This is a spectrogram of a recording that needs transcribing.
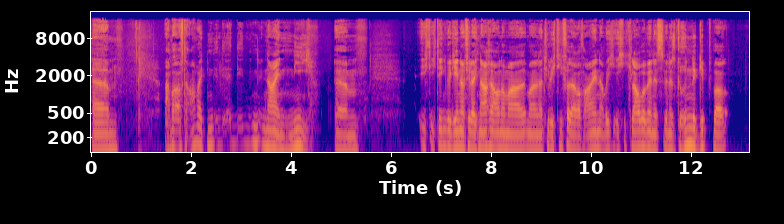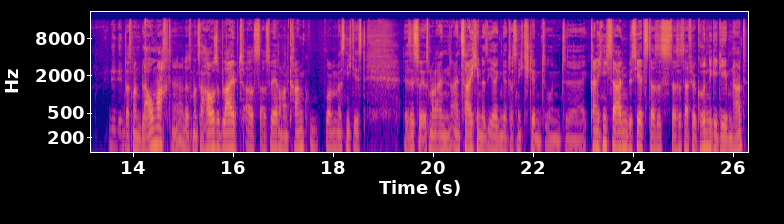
ähm, aber auf der Arbeit, nein, nie. Ähm, ich, ich denke, wir gehen dann vielleicht nachher auch nochmal mal natürlich tiefer darauf ein, aber ich, ich, ich glaube, wenn es, wenn es Gründe gibt, war, dass man blau macht, ja, dass man zu Hause bleibt, als, als wäre man krank, wo man es nicht ist, das ist so erstmal ein, ein Zeichen, dass irgendetwas nicht stimmt. Und äh, kann ich nicht sagen bis jetzt, dass es, dass es dafür Gründe gegeben hat.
